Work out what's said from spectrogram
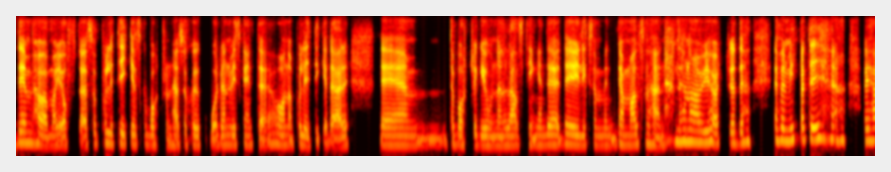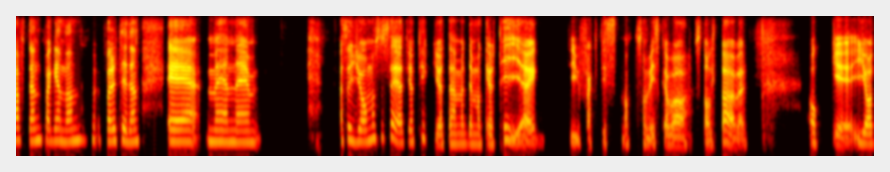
det hör man ju ofta, alltså politiken ska bort från hälso och sjukvården, vi ska inte ha några politiker där, eh, ta bort regionen och landstingen. Det, det är liksom en gammal sån här, den har vi hört, det, även mitt parti har ju haft den på agendan förr i tiden. Eh, men eh, alltså jag måste säga att jag tycker att det här med demokrati är är ju faktiskt något som vi ska vara stolta över. Och eh, jag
